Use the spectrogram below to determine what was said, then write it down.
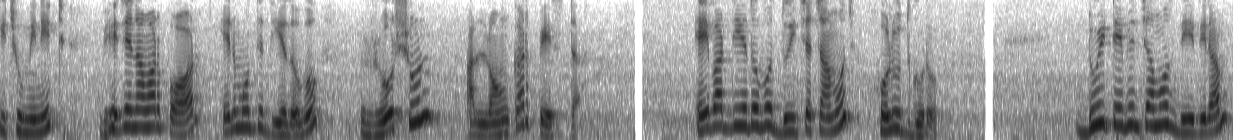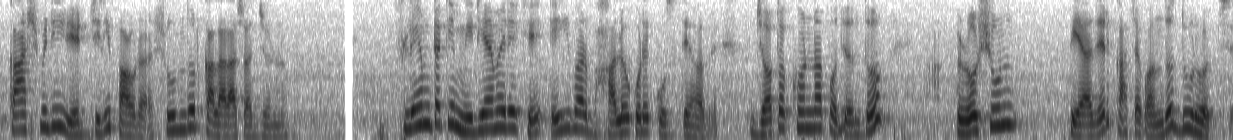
কিছু মিনিট ভেজে নেওয়ার পর এর মধ্যে দিয়ে দেবো রসুন আর লঙ্কার পেস্টটা। এবার দিয়ে দেবো দুই চা চামচ হলুদ গুঁড়ো। দুই টেবিল চামচ দিয়ে দিলাম কাশ্মীরি রেড চিলি পাউডার, সুন্দর কালার আসার জন্য। ফ্লেমটাকে মিডিয়ামে রেখে এইবার ভালো করে কষতে হবে। যতক্ষণ না পর্যন্ত রসুন পেঁয়াজের কাঁচা গন্ধ দূর হচ্ছে।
